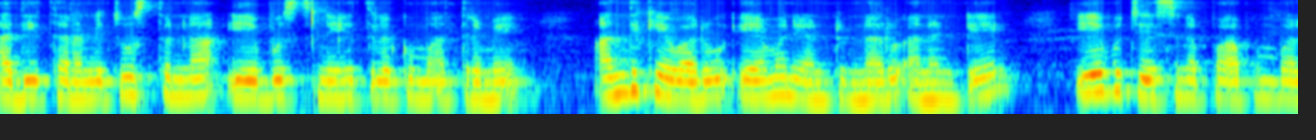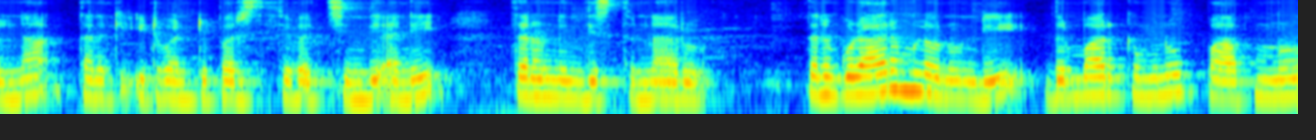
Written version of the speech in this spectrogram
అది తనని చూస్తున్న ఏబు స్నేహితులకు మాత్రమే. అందుకే వారు ఏమని అంటున్నారు అనంటే ఏబు చేసిన పాపం వలన తనకి ఇటువంటి పరిస్థితి వచ్చింది అని తను నిందిస్తున్నారు. తన గుడారంలో నుండి దుర్మార్గమును పాపమును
